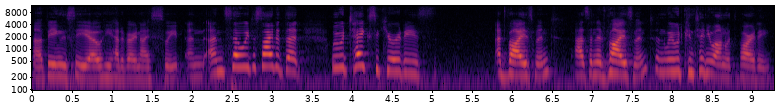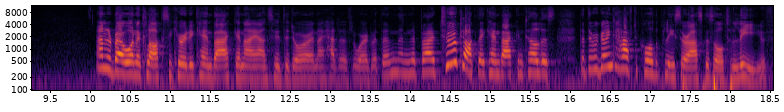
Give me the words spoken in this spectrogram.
Uh, being the CEO, he had a very nice suite. And, and so we decided that we would take security's advisement as an advisement, and we would continue on with the party. And at about one o'clock, security came back and I answered the door and I had a little word with them. And about two o'clock, they came back and told us that they were going to have to call the police or ask us all to leave.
